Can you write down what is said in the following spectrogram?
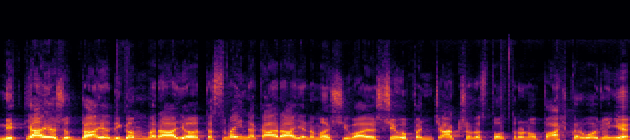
નિત્યાય શુદ્ધાય, દિગંબરાય તસ્મૈ નકારાય નમઃ શિવાય, શિવ પંચાક્ષર સ્તોત્રનો પાઠ કરવો જોઈએ.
